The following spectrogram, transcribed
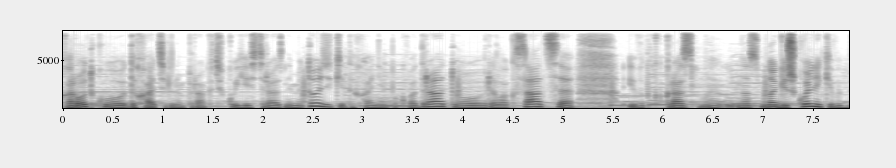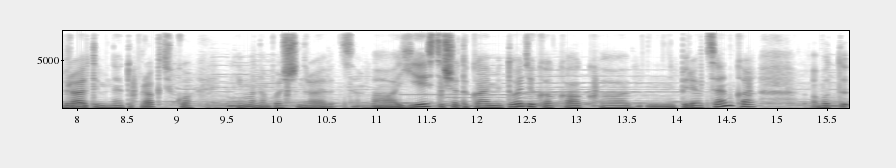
короткую дыхательную практику. Есть разные методики, дыхание по квадрату, релаксация. И вот как раз мы, у нас многие школьники выбирают именно эту практику им она больше нравится. А, есть еще такая методика, как а, переоценка. Вот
